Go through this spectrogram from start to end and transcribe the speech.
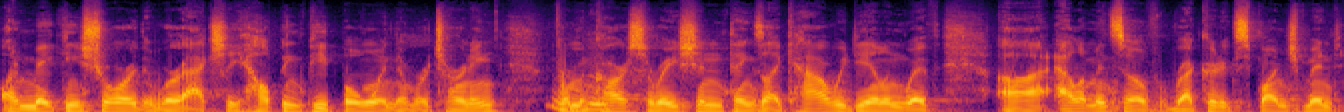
on making sure that we're actually helping people when they're returning from mm-hmm. incarceration, things like how are we dealing with uh, elements of record expungement,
